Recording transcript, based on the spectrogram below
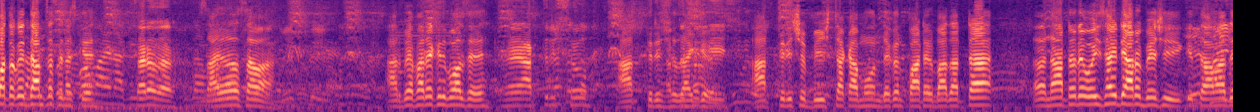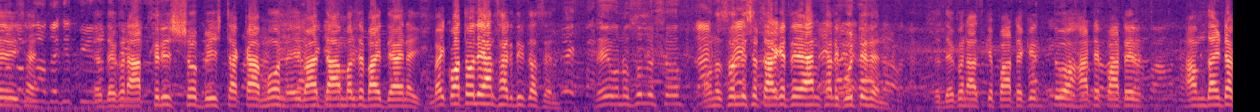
কত করে দাম চাচ্ছেন আজকে? চার হাজার। চার হাজার চাওয়া। আর ব্যাপারে কি বলছে? হ্যাঁ আটত্রিশশো। আটত্রিশশো জায়গা আটত্রিশশো বিশ। টাকা মন। দেখুন পাটের বাজারটা নাটোরে ওই সাইডে আরও বেশি কিন্তু আমাদের এই সাইড দেখুন আটত্রিশশো বিশ টাকা মন। এই ভাই দাম বলছে ভাই দেয় নাই। ভাই কত হলে এখন ছাড়ি দিতেছেন? উনচল্লিশশো। উনচল্লিশশো টার্গেটে এখন খালি ঘুরতেছেন। তো দেখুন আজকে পাটে কিন্তু হাটে পাটের আমদানিটা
